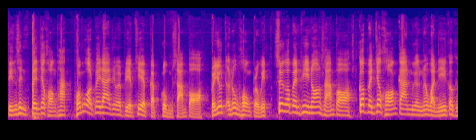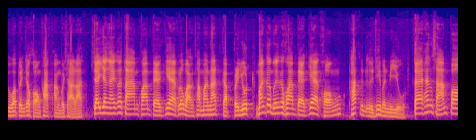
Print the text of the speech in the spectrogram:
ษิณซึ่งเป็นเจ้าของพรรคผมอดไม่ได้ที่มาเปรียบเทียบกับกลุ่ม 3ปอประยุทธ์อนุพงศ์ประวิทย์ซึ่งก็เป็นพี่น้อง 3ปอก็เป็นเจ้าของการเมืองนะวันนี้ก็คือว่าเป็นเจ้าของพรรคพังประชารัฐ จะยังไงก็ตามความแตกแยกระหว่างธรรมนัตกับประยุทธ์ มันก็เหมือนกับความแตกแยกของพรรคอื่นๆที่มันมีอยู่ แต่ทั้ง 3ปอ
